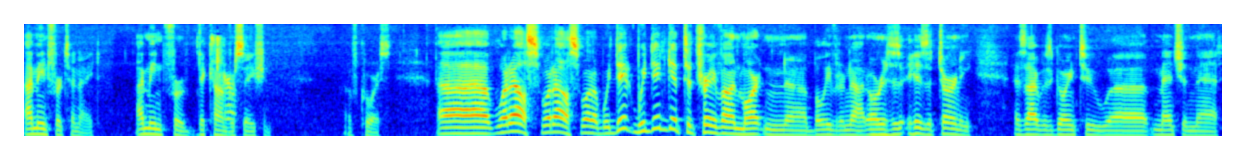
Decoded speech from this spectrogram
I mean for tonight. I mean for the conversation, of course. Uh, what else? What else? What we did? We did get to Trayvon Martin, uh, believe it or not, or his his attorney, as I was going to uh, mention that.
